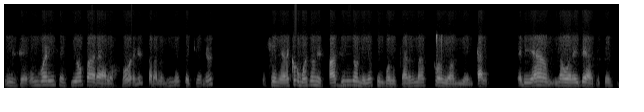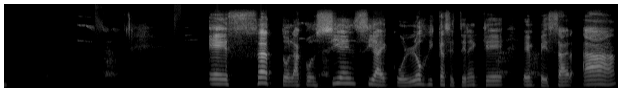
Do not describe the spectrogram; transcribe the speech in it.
un buen incentivo para los jóvenes, para los niños pequeños, generar como esos espacios donde ellos se involucran más con lo ambiental. Sería una buena idea, ¿qué piensas? Exacto, la conciencia ecológica se tiene que empezar a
